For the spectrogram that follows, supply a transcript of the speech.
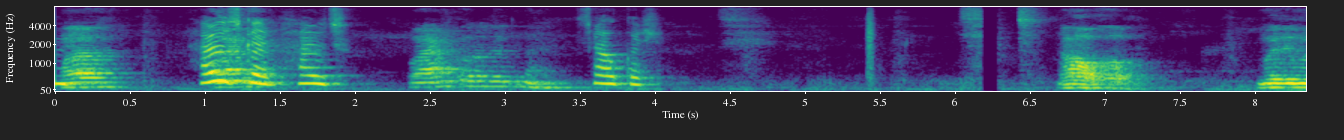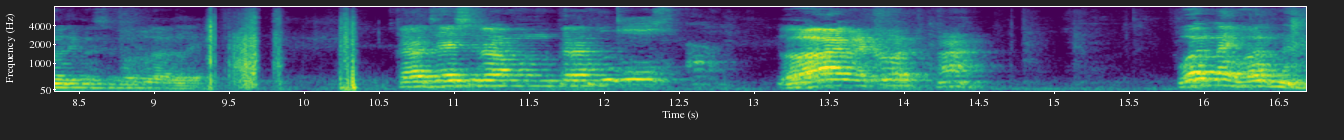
मग? हळूच कर हळूच व्यायाम करू देत नाही. सावकाश. हो हो मध्ये मध्ये कसं करू लागले? करा जय श्रीराम म्हणून करा. हा. वर नाही वर नाही.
